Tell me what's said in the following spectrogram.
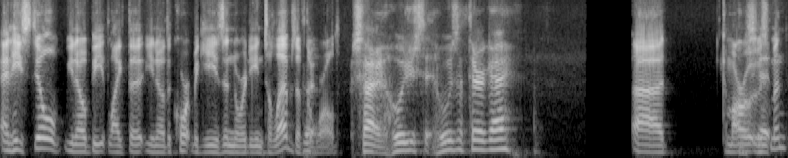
And he still, you know, beat like the, you know, the Court McGee's and Nordine Talebs of the, the world. Sorry, who you say? Who was the third guy? Uh, Kamaru Usman.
